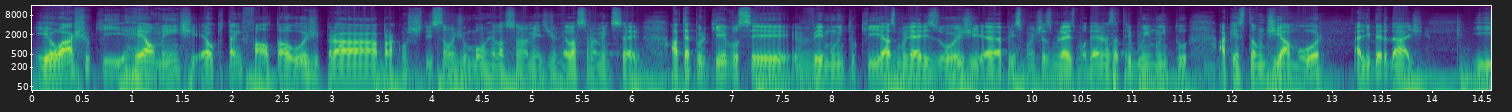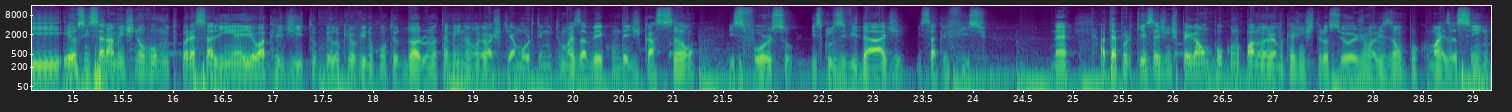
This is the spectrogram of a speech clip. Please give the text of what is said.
E eu acho que realmente é o que está em falta hoje para a constituição de um bom relacionamento, de um relacionamento sério. Até porque você vê muito que as mulheres hoje, é, principalmente as mulheres modernas, atribuem muito a questão de amor à liberdade. E eu, sinceramente, não vou muito por essa linha e eu acredito, pelo que eu vi no conteúdo da Aruna, também não. Eu acho que amor tem muito mais a ver com dedicação, esforço, exclusividade e sacrifício. Né? Até porque, se a gente pegar um pouco no panorama que a gente trouxe hoje, uma visão um pouco mais assim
